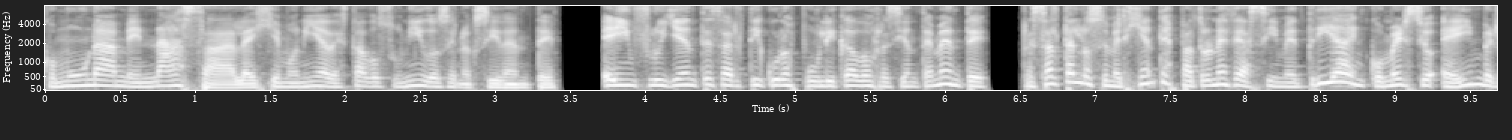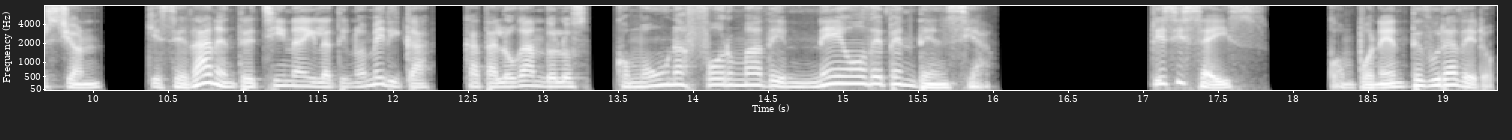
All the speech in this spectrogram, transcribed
como una amenaza a la hegemonía de Estados Unidos en Occidente. E influyentes artículos publicados recientemente resaltan los emergentes patrones de asimetría en comercio e inversión que se dan entre China y Latinoamérica, catalogándolos como una forma de neodependencia. 16. Componente duradero.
